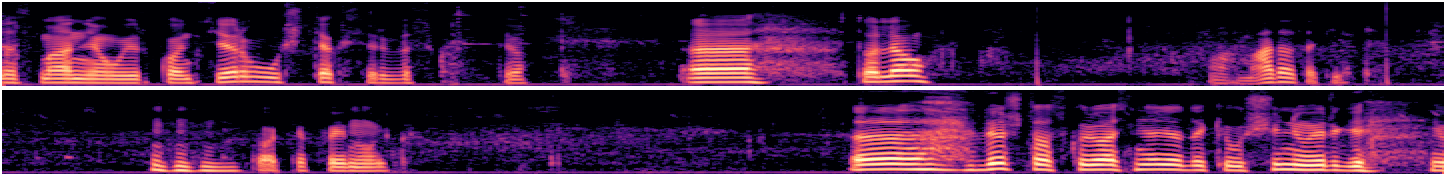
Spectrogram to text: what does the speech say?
nes man jau ir konservų užteks ir visko. Tai e, toliau. O, matot atlikė. Kokia fainulka. E, vištos, kurios nededa kiaušinių, irgi jau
